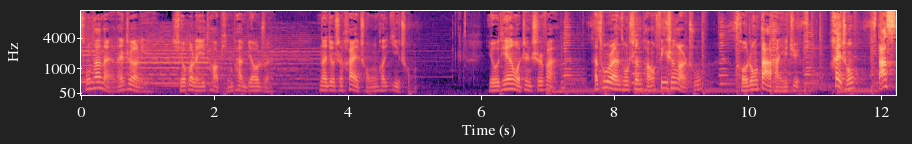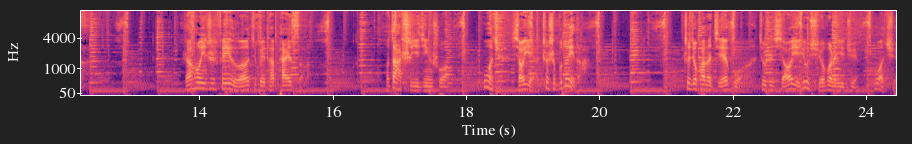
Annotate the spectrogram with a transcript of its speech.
从他奶奶这里学会了一套评判标准，那就是害虫和益虫。有天我正吃饭，他突然从身旁飞身而出，口中大喊一句：“害虫，打死！”然后一只飞蛾就被他拍死了。我大吃一惊，说：“我去，小野，这是不对的。”这句话的结果就是小野又学会了一句“我去”。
